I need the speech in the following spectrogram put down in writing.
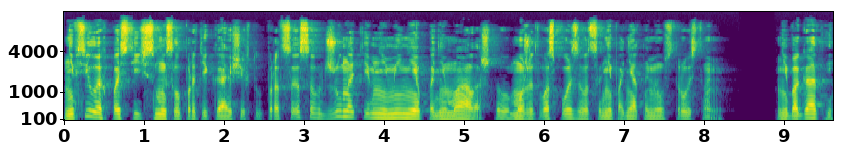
Не в силах постичь смысл протекающих тут процессов, Джуна тем не менее понимала, что может воспользоваться непонятными устройствами. Небогатый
